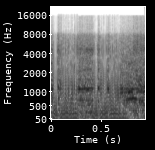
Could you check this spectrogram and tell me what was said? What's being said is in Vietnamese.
Oh, my God.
